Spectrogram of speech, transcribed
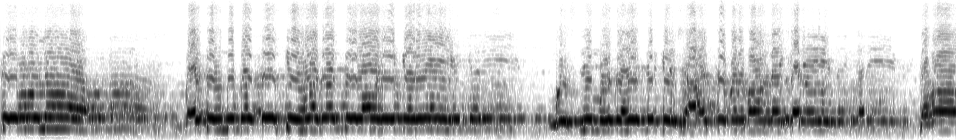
করে, মাওলা। বাইতুল মুকাদ্দাসকে হেফাজত করে মাওলাই কারিম মুসলিম মুজাহিদদেরকে সাহায্য করে মাওলাই কারিম তমাম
